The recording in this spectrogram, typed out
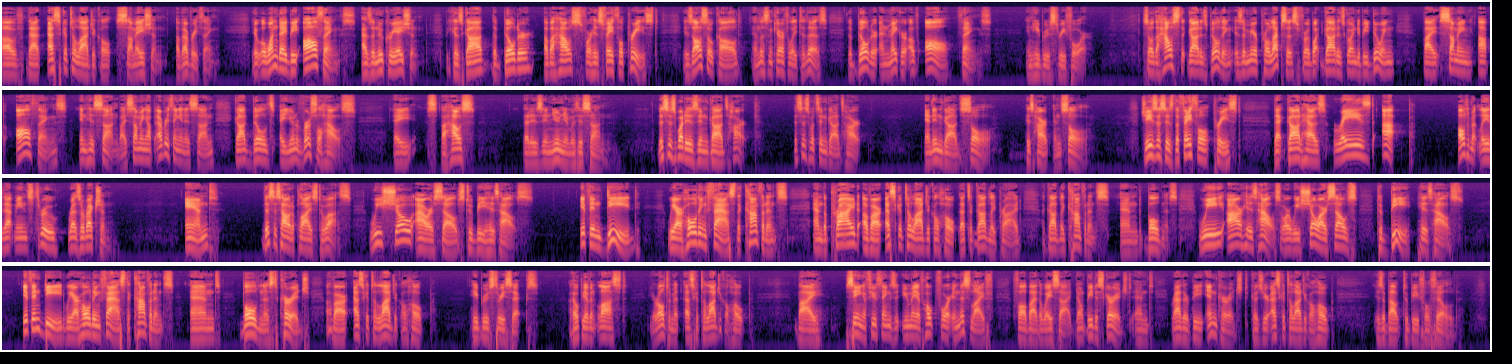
of that eschatological summation of everything. It will one day be all things as a new creation, because God, the builder of a house for his faithful priest, is also called, and listen carefully to this, the builder and maker of all things in Hebrews 3 4. So the house that God is building is a mere prolepsis for what God is going to be doing by summing up all things in his Son. By summing up everything in his Son, God builds a universal house, a, a house that is in union with his Son. This is what is in God's heart. This is what's in God's heart and in God's soul, his heart and soul. Jesus is the faithful priest that God has raised up Ultimately, that means through resurrection. And this is how it applies to us. We show ourselves to be his house. If indeed we are holding fast the confidence and the pride of our eschatological hope, that's a godly pride, a godly confidence and boldness. We are his house, or we show ourselves to be his house if indeed we are holding fast the confidence and boldness, the courage of our eschatological hope. Hebrews 3 6. I hope you haven't lost your ultimate eschatological hope by seeing a few things that you may have hoped for in this life fall by the wayside. Don't be discouraged and rather be encouraged because your eschatological hope is about to be fulfilled.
